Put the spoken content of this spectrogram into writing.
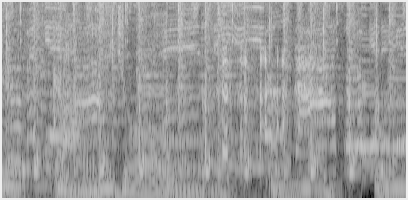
Walter Carrillo.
